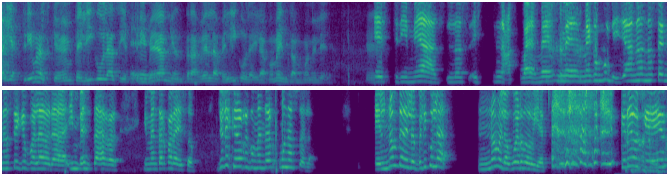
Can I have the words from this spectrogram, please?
hay streamers que ven películas y eh. streamean mientras ven la película y la comentan, ponele. Streamear, los no, bueno, me, me, confundí, ya no, no sé, no sé qué palabra inventar, inventar para eso. Yo les quiero recomendar una sola. El nombre de la película no me lo acuerdo bien. creo que es,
